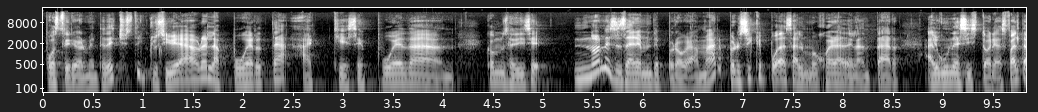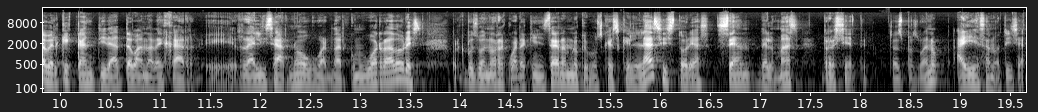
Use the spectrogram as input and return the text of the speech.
posteriormente. De hecho, esto inclusive abre la puerta a que se puedan, ¿cómo se dice? No necesariamente programar, pero sí que puedas a lo mejor adelantar algunas historias. Falta ver qué cantidad te van a dejar eh, realizar, ¿no? O guardar como borradores. Porque, pues bueno, recuerda que Instagram lo que busca es que las historias sean de lo más reciente. Entonces, pues bueno, ahí esa noticia.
